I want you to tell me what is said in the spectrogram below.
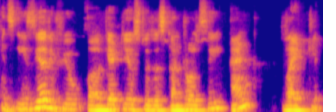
it's easier if you uh, get used to this control C and right click.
